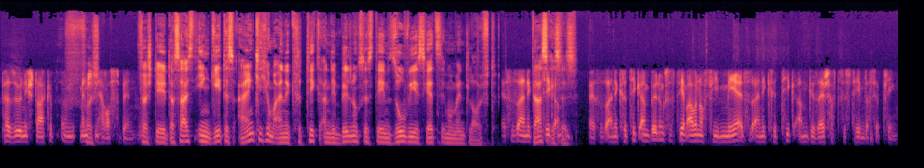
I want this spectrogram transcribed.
persönlich starke ähm, Menschen herauszubilden. Verstehe. Das heißt, Ihnen geht es eigentlich um eine Kritik an dem Bildungssystem, so wie es jetzt im Moment läuft. Es ist eine Kritik, das ist am, es. es ist eine Kritik am Bildungssystem, aber noch viel mehr, es ist eine Kritik am Gesellschaftssystem, das wir pflegen.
